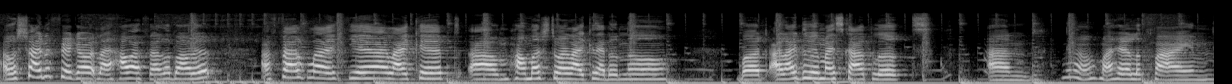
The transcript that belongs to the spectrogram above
I was trying to figure out like how I felt about it. I felt like, yeah, I like it. Um, how much do I like it? I don't know. But I like the way my scalp looked. And, you know, my hair looked fine.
